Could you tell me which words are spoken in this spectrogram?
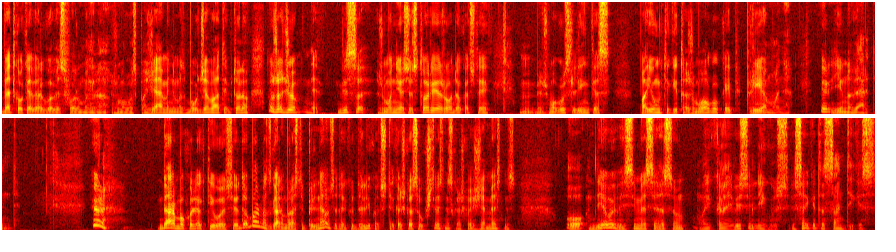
Bet kokia vergovės forma yra žmogaus pažeminimas, baudžiava, taip toliau. Nu, žodžiu, visa žmonijos istorija rodo, kad štai žmogus linkęs pajungti kitą žmogų kaip priemonę ir jį nuvertinti. Ir darbo kolektyvuose ir dabar mes galim rasti pilniausiai tokių dalykų, štai kažkas aukštesnis, kažkas žemesnis, o Dievui visi mes esame vaikai, visi lygus, visai kitas santykis.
